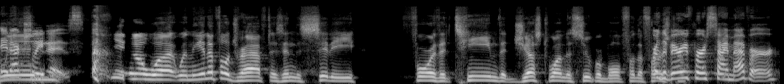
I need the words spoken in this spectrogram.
it actually is. You know what? When the NFL draft is in the city for the team that just won the Super Bowl for the first For the very time, first time ever.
